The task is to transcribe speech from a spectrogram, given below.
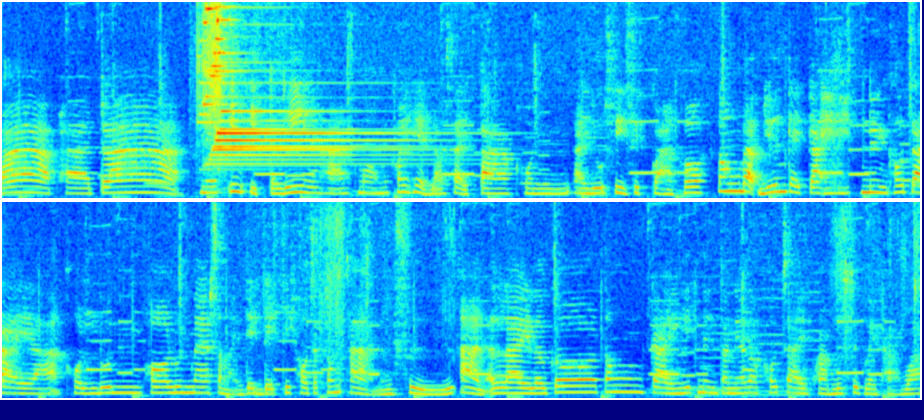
ว่าพาด้า made in Italy นะคะ มองไม่ค่อยเห็นแล้วสายตาคนอายุ 40 กว่าก็ต้องแบบยื่นไกลๆนิดนึงเข้าใจละคนรุ่นพ่อรุ่นแม่สมัยเด็ก ๆ ที่เขาจะต้องอ่านหนังสืออ่านอะไรแล้วก็ต้องไกลนิดนึงตอนนี้เราเข้าใจความรู้สึกเลยค่ะว่า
